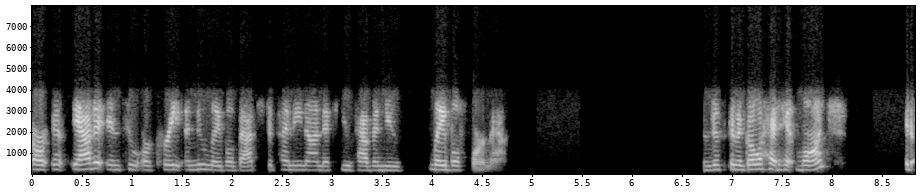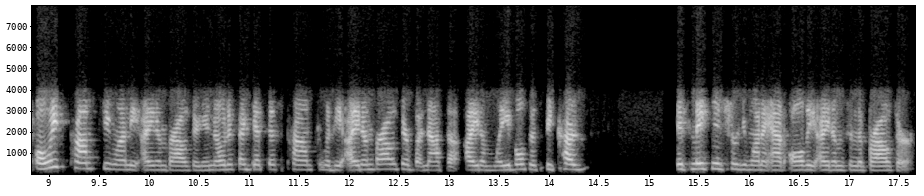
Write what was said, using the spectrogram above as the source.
or add it into or create a new label batch depending on if you have a new label format. I'm just going to go ahead hit launch. It always prompts you on the item browser. You notice I get this prompt with the item browser, but not the item labels. It's because it's making sure you want to add all the items in the browser.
